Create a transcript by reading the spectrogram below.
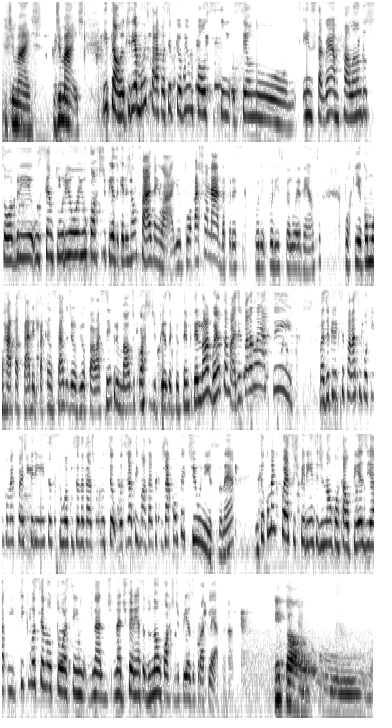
Demais, demais. Então, eu queria muito falar com você, porque eu vi um post assim, seu no Instagram falando sobre o Centurion e o corte de peso, que eles não fazem lá. E eu estou apaixonada por, esse, por, por isso, pelo evento, porque, como o Rafa sabe, ele está cansado de ouvir eu falar sempre mal de corte de peso aqui o tempo inteiro, ele não aguenta mais. Ele fala, não é assim. Mas eu queria que você falasse um pouquinho como é que foi a experiência sua com seus atletas, porque seu, você já teve um atleta que já competiu nisso, né? Então, como é que foi essa experiência de não cortar o peso e o que, que você notou assim na, na diferença do não corte de peso para o atleta? Então,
